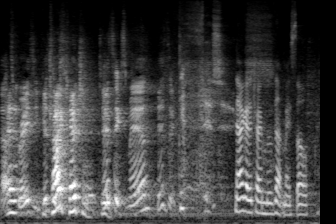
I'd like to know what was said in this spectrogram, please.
That's And crazy. You Physics. try catching it too. Physics, man. Physics. now I gotta try and move that myself.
